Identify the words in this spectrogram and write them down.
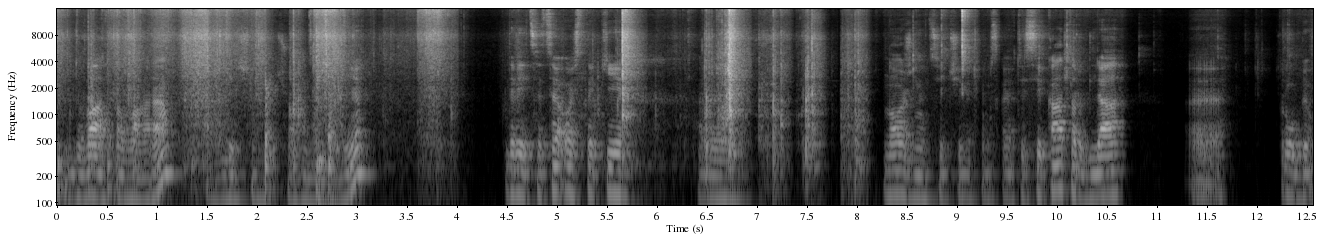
два товара. Більше нічого немає. Дивіться, це ось такі е, ножниці, чи як їм сказати, секатор для е, трубів,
